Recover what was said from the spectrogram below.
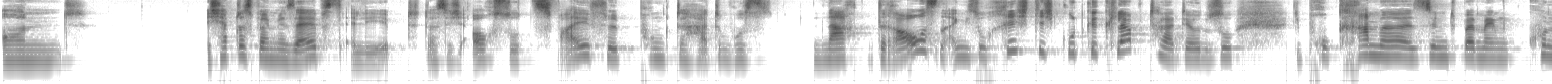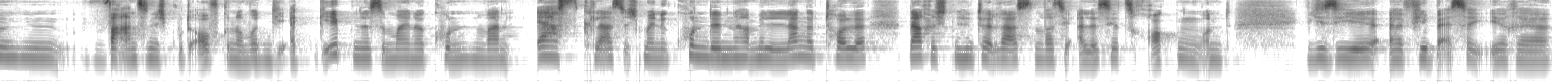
Und ich habe das bei mir selbst erlebt, dass ich auch so Zweifelpunkte hatte, wo es nach draußen eigentlich so richtig gut geklappt hat. Ja, so die Programme sind bei meinen Kunden wahnsinnig gut aufgenommen worden. Die Ergebnisse meiner Kunden waren erstklassig. Meine Kundinnen haben mir lange tolle Nachrichten hinterlassen, was sie alles jetzt rocken und wie sie äh, viel besser ihre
